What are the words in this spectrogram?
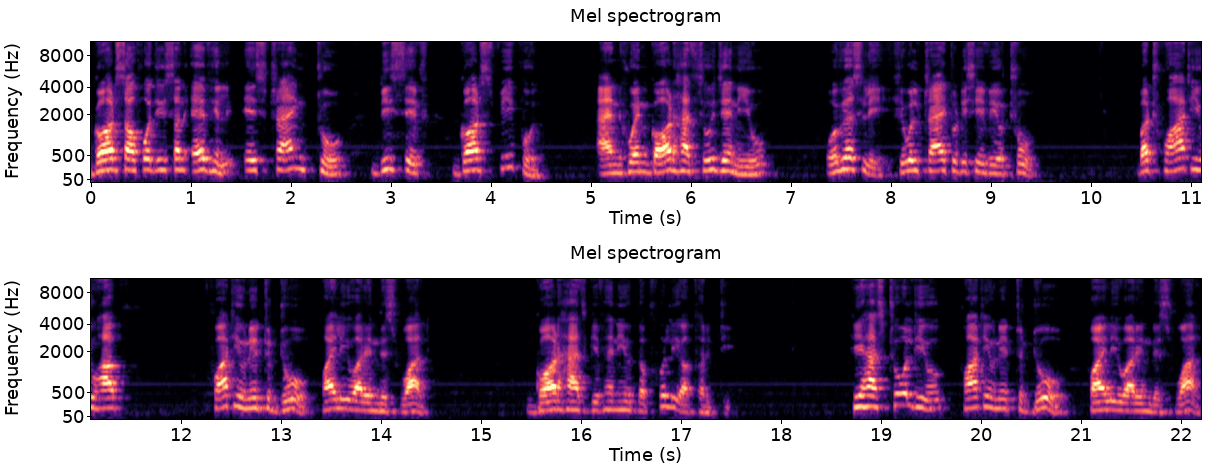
God's opposition, evil, is trying to deceive God's people. And when God has chosen you, obviously he will try to deceive you too. But what you have, what you need to do while you are in this world, God has given you the fully authority. He has told you what you need to do while you are in this world.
